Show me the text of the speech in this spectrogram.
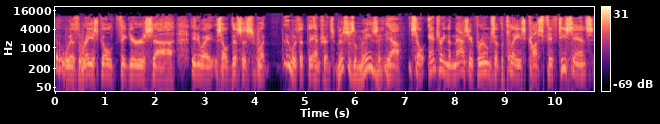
with raised gold figures. Uh, anyway, so this is what was at the entrance. This is amazing. Yeah. So entering the massive rooms of the place cost 50 cents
